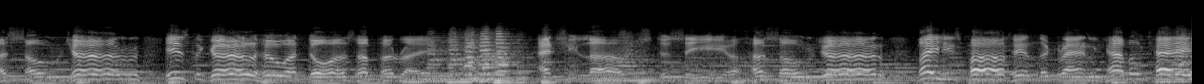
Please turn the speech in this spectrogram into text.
A soldier is the girl who adores a parade. And she loves to see her soldier play his part in the grand cavalcade.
